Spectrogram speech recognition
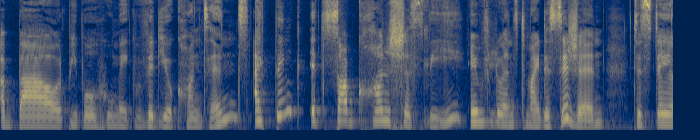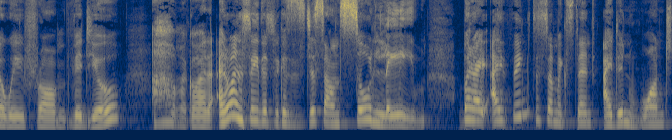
about people who make video content. I think it subconsciously influenced my decision to stay away from video. Oh my God. I don't want to say this because it just sounds so lame. But I, I think to some extent, I didn't want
